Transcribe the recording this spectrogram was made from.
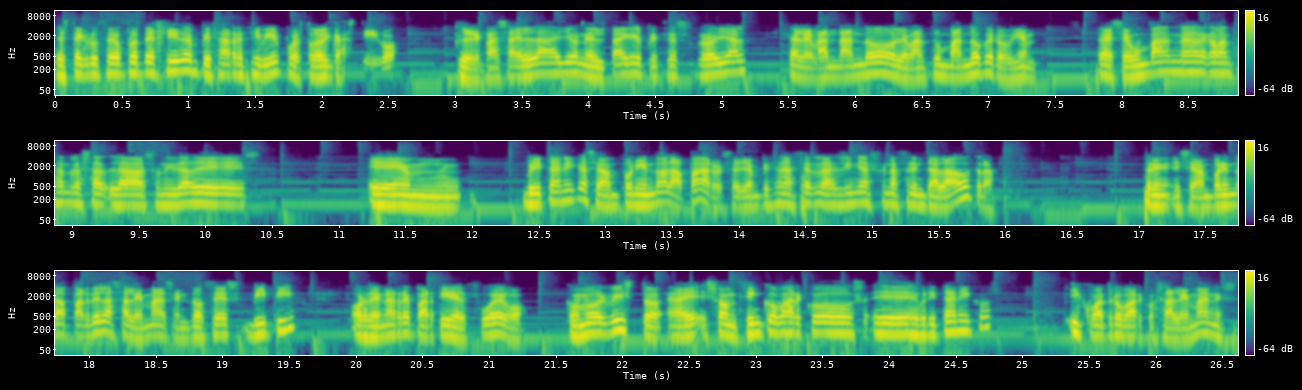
este crucero protegido empieza a recibir pues todo el castigo. le pasa el Lion, el Tiger, el Princess Royal, que le van dando, le van zumbando, pero bien. según van avanzando las, unidades em, británicas, se van poniendo a la par, o sea, ya empiezan a hacer las líneas una frente a la otra. Y se van poniendo a par de las alemanas. Entonces, Beatty ordena repartir el fuego. Como hemos visto, son cinco barcos eh, británicos y cuatro barcos alemanes.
